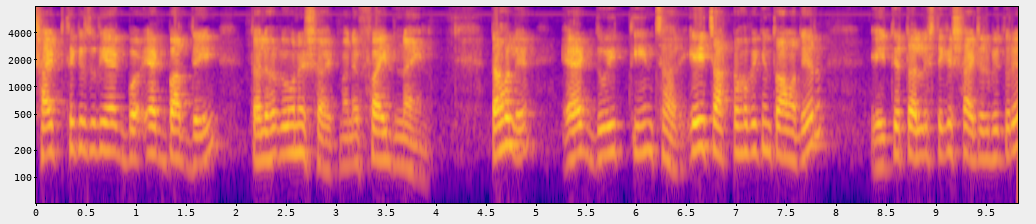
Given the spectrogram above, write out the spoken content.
ষাট থেকে যদি এক এক বাদ দেই, তাহলে হবে উনষাট মানে ফাইভ নাইন তাহলে এক, দুই, তিন, চার, এই চারটা হবে কিন্তু আমাদের এই তেতাল্লিশ থেকে ষাটের ভিতরে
